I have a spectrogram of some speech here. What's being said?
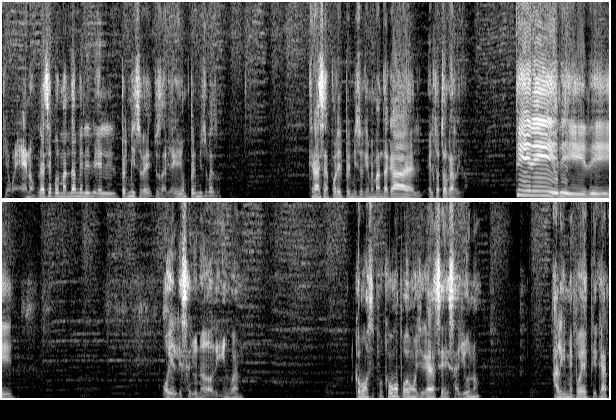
Qué bueno. Gracias por mandarme el, el permiso, ¿eh? Yo sabía que había un permiso para eso. Gracias por el permiso que me manda acá el, el doctor Garrido. Hoy el desayuno de Odín, weón. ¿Cómo, ¿Cómo podemos llegar a ese desayuno? ¿Alguien me puede explicar?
